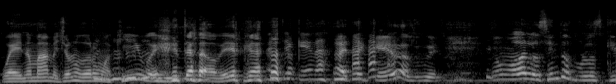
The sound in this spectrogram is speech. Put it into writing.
güey, no mames, yo no duermo aquí, güey, vete a la verga. Ahí te queda. Ahí te quedas, güey. No mames, lo siento por los que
